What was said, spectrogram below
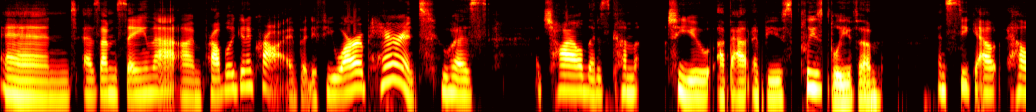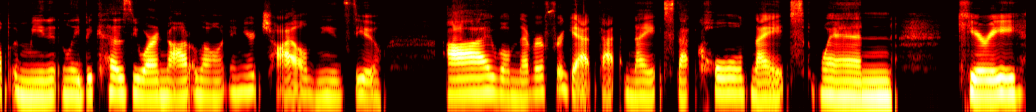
and as I'm saying that, I'm probably going to cry, but if you are a parent who has a child that has come to you about abuse, please believe them and seek out help immediately because you are not alone and your child needs you. I will never forget that night, that cold night when Kiri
